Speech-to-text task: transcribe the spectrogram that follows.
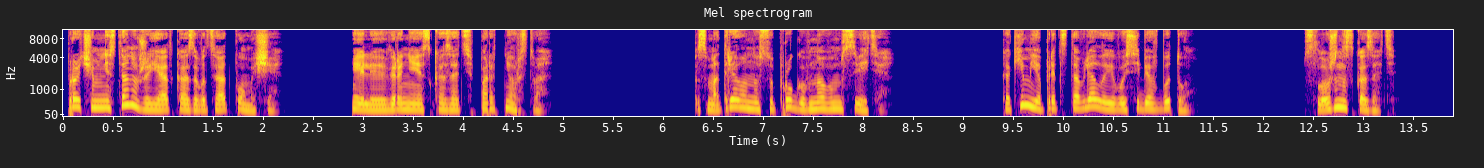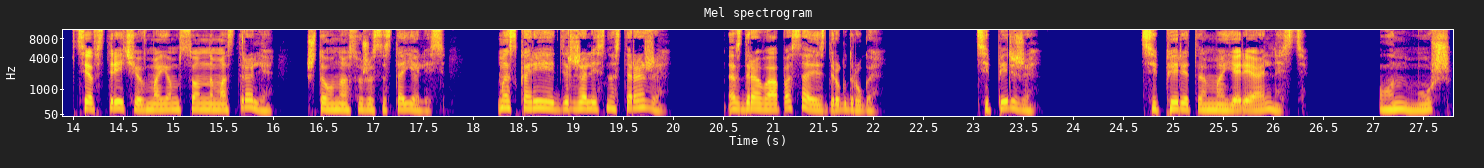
Впрочем, не стану же я отказываться от помощи. Или, вернее сказать, партнерства. Посмотрела на супруга в новом свете. Каким я представляла его себе в быту? Сложно сказать. В те встречи в моем сонном астрале, что у нас уже состоялись, мы скорее держались на стороже, здраво опасаясь друг друга. Теперь же... Теперь это моя реальность. Он муж,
